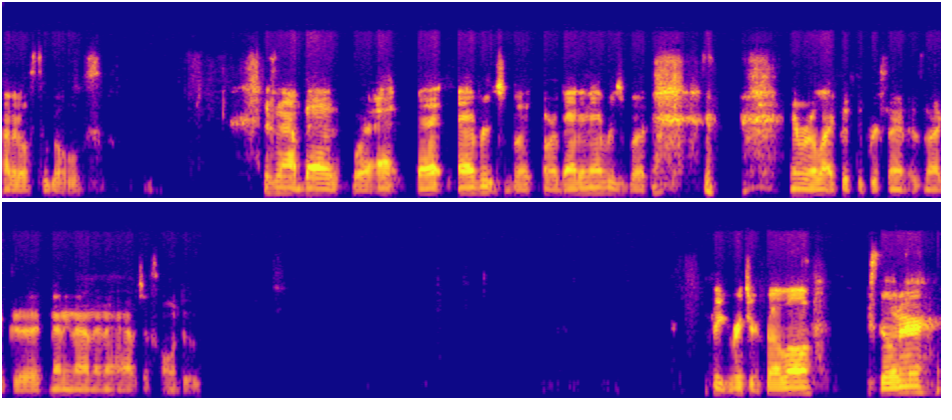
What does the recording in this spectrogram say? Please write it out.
out of those two goals. It's not bad or at bad average, but or bad in average, but in real life, 50% is not good. 99 and a half just won't do. I think Richard fell off. You still there?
